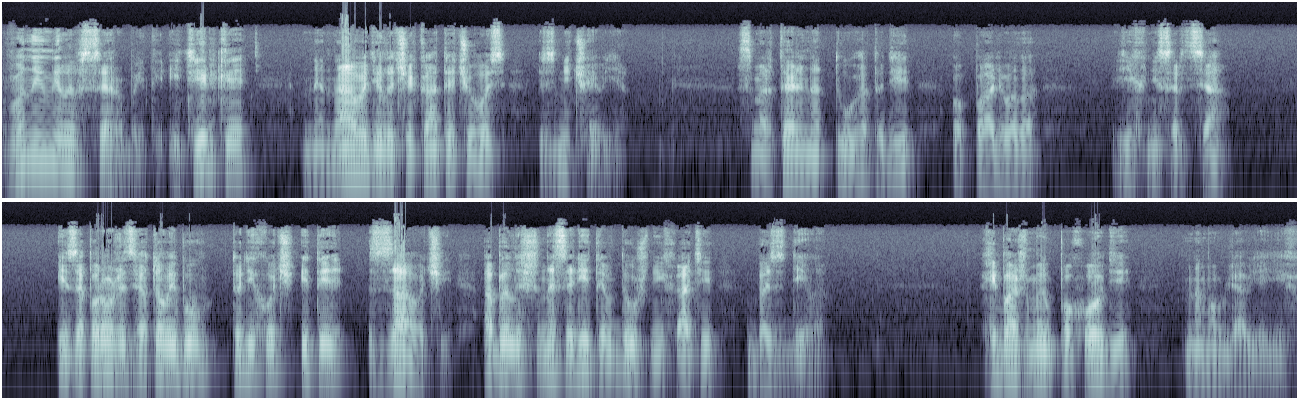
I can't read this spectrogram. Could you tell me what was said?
Вони вміли все робити і тільки ненавиділи чекати чогось з нічев'я. Смертельна туга тоді опалювала їхні серця, і Запорожець готовий був тоді хоч іти за очі, аби лиш не сидіти в душній хаті без діла. Хіба ж ми в поході, намовляв я їх.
